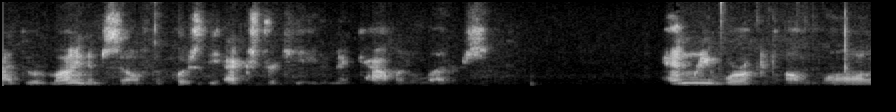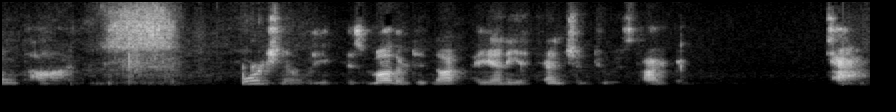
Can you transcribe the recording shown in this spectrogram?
Had to remind himself to push the extra key to make capital letters. Henry worked a long time. Fortunately, his mother did not pay any attention to his typing. Tap,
